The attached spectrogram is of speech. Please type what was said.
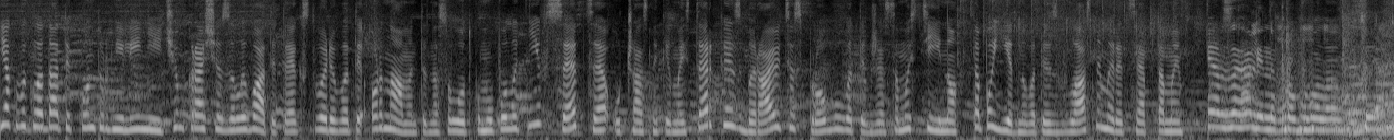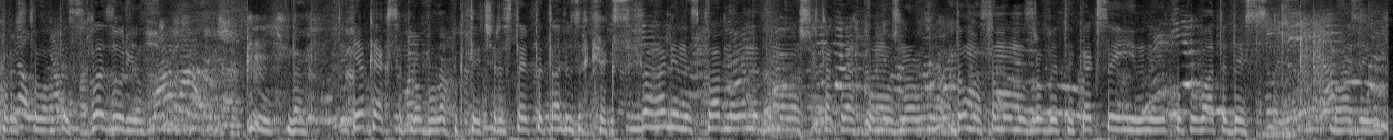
Як викладати контурні лінії, чим краще заливати та як створювати орнаменти на солодкому полотні, все це учасники майстерки збираються спробувати вже самостійно та поєднувати з власними рецептами. Я взагалі не пробувала користуватись глазур'ю. да. Я кекси пробувала пекти, через те питаю за кекси. Взагалі не складно, я не думала, що так легко можна вдома самому зробити кекси і не купувати десь в магазині.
